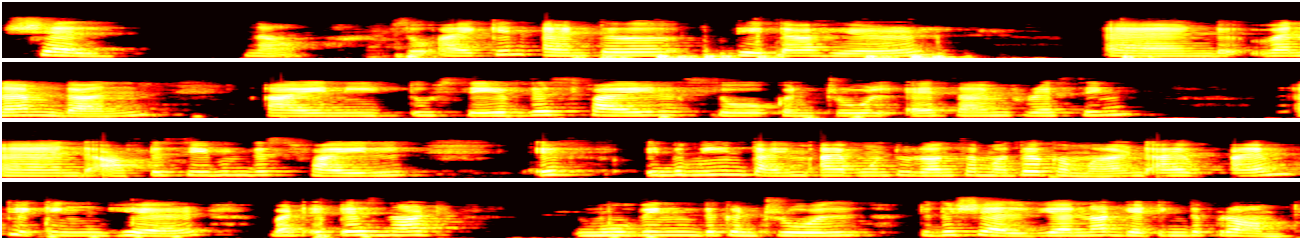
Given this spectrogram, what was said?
shell now. So I can enter data here and when I'm done I need to save this file. So control S I'm pressing and after saving this file if in the meantime I want to run some other command I, I am clicking here but it is not moving the control to the shell. We are not getting the prompt.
